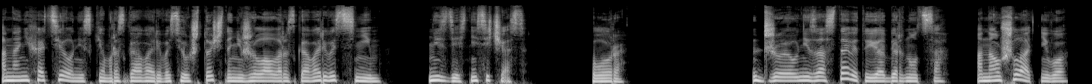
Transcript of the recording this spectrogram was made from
Она не хотела ни с кем разговаривать и уж точно не желала разговаривать с ним. Ни здесь, ни сейчас. Флора. Джоэл не заставит ее обернуться. Она ушла от него.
